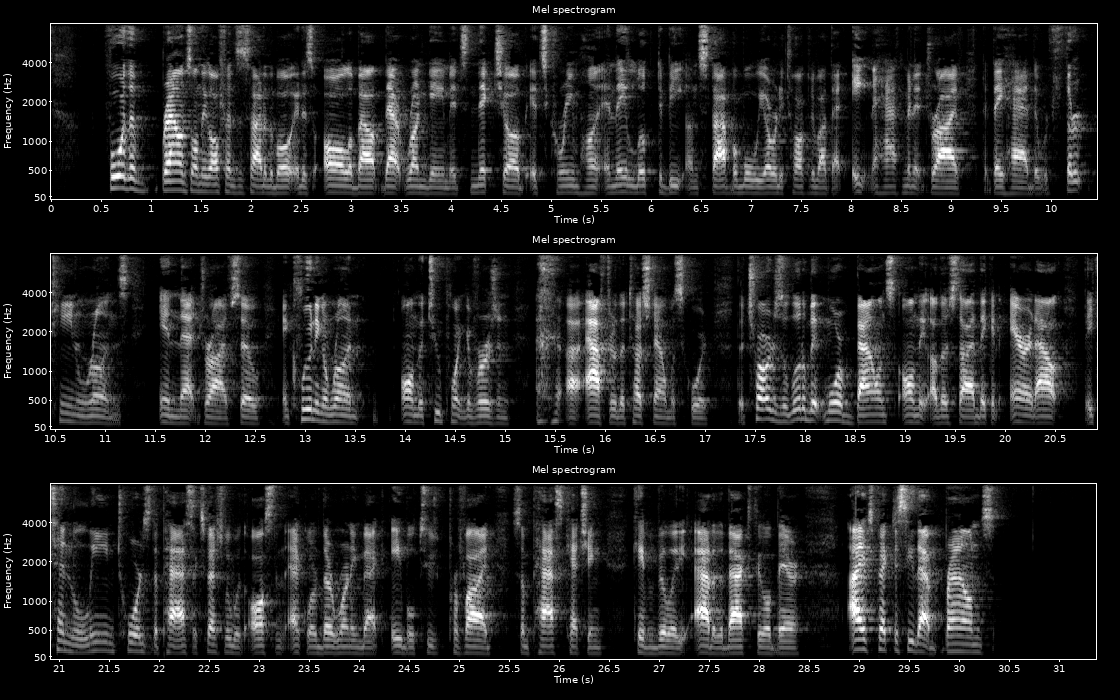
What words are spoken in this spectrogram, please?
For the Browns on the offensive side of the ball, it is all about that run game. It's Nick Chubb, it's Kareem Hunt, and they look to be unstoppable. We already talked about that eight and a half minute drive that they had. There were 13 runs in that drive, so including a run on the two point conversion uh, after the touchdown was scored. The Chargers a little bit more balanced on the other side. They can air it out. They tend to lean towards the pass, especially with Austin Ekeler, their running back, able to provide some pass catching capability out of the backfield there. I expect to see that Browns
